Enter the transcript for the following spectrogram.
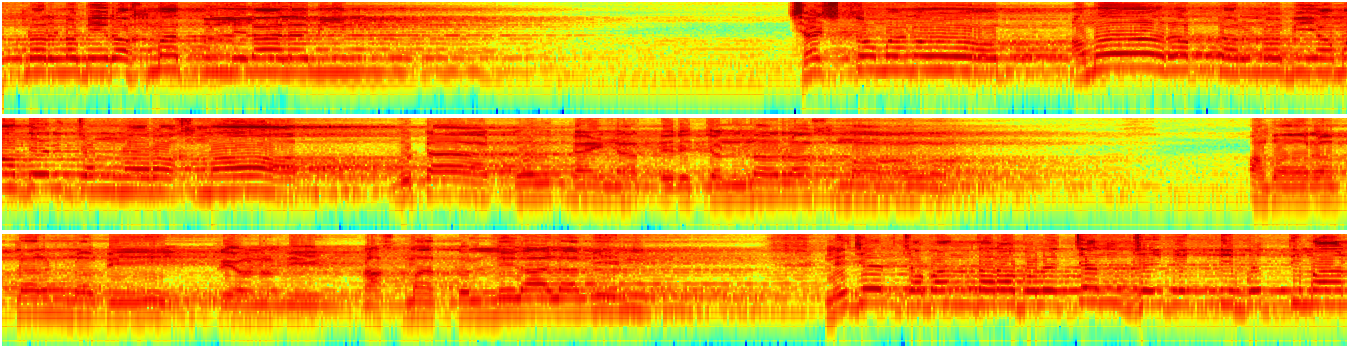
আপনার নবী রহমাতুল্লিল আলমিন, শ্রেষ্ঠ মানব, আমার আপনার নবী আমাদের জন্য রহমত, গোটা কুল কায়নাতের জন্য রহমত। আমার আপনার নবী, প্রিয় নবী রহমাতুল্লিল আলমিন নিজের জবান দ্বারা বলেছেন যে ব্যক্তি বুদ্ধিমান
